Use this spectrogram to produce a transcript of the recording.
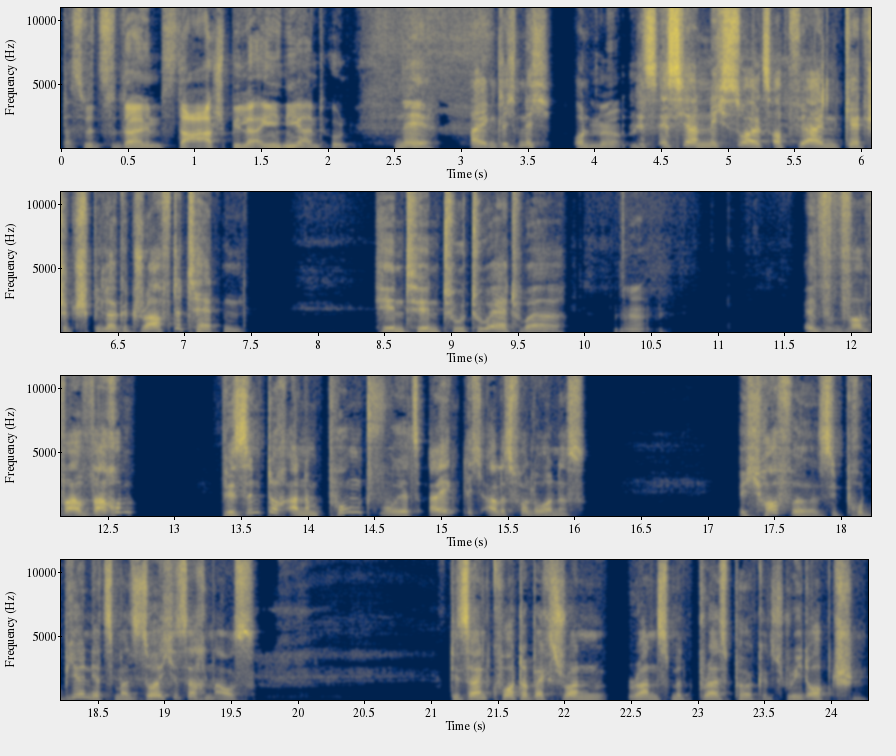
das willst du deinem Starspieler eigentlich nie antun. Nee, eigentlich nicht. Und Ja. es ist ja nicht so, als ob wir einen Gadget-Spieler gedraftet hätten. Hint, hint, Tutu Atwell. Ja. Äh, wa- wa- Warum? Wir sind doch an einem Punkt, wo jetzt eigentlich alles verloren ist. Ich hoffe, sie probieren jetzt mal solche Sachen aus. Design Quarterbacks Run, Runs mit Bryce Perkins, Read Option.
